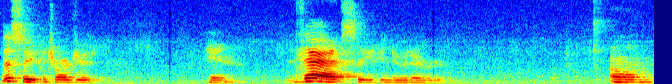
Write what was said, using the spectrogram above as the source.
this so you can charge it, and that so you can do whatever. Um,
